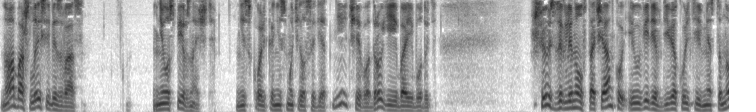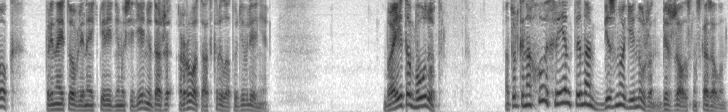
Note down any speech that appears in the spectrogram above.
но обошлись и без вас». «Не успев, значит». Нисколько не смутился дед. «Ничего, другие бои будут». Щусь заглянул в тачанку и, увидев две культи вместо ног, принайтовленные к переднему сиденью, даже рот открыл от удивления. «Бои-то будут. А только на хуй хрен ты нам без ноги нужен?» — безжалостно сказал он.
